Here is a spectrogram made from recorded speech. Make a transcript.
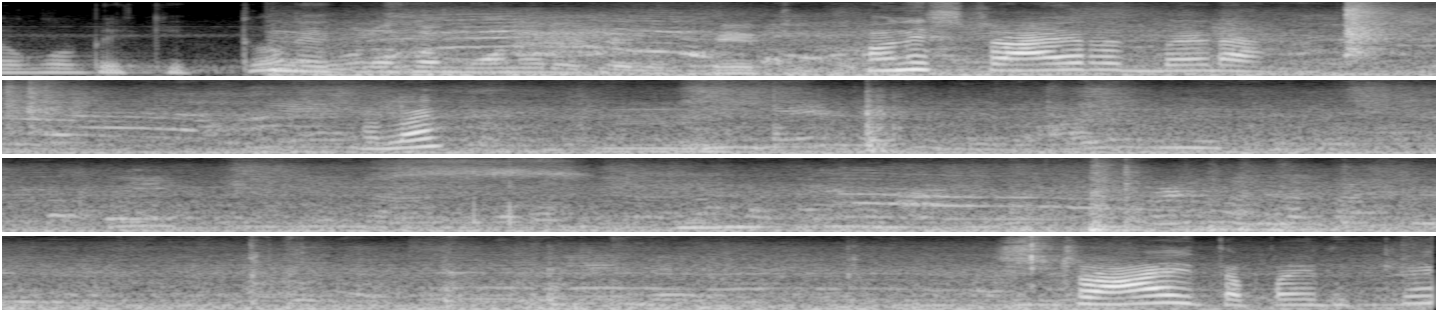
ತೊಗೋಬೇಕಿತ್ತು. ಅವನಿಗೆ ಸ್ಟ್ರಾ ಇರೋದು ಬೇಡ. ಅಲ್ಲ? ಸ್ಟ್ರಾ ಆಯ್ತಪ್ಪ ಇದಕ್ಕೆ?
